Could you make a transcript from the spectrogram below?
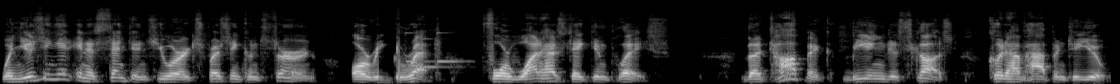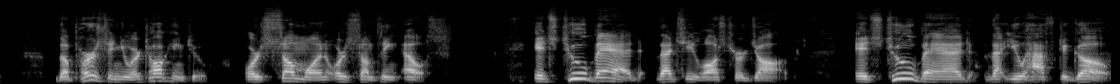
When using it in a sentence, you are expressing concern or regret for what has taken place. The topic being discussed could have happened to you, the person you are talking to, or someone or something else. It's too bad that she lost her job. It's too bad that you have to go.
